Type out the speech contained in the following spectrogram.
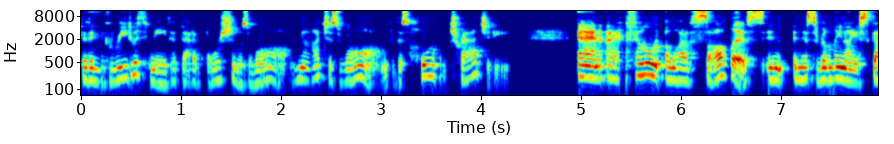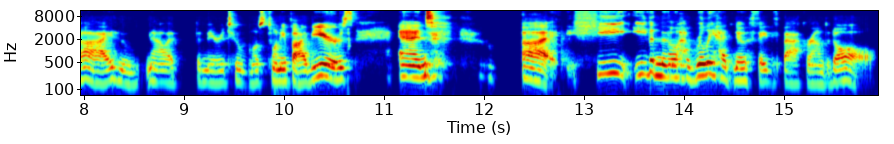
that agreed with me that that abortion was wrong, not just wrong, but this horrible tragedy. And I found a lot of solace in, in this really nice guy who now I've been married to almost 25 years. And uh, he, even though I really had no faith background at all,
